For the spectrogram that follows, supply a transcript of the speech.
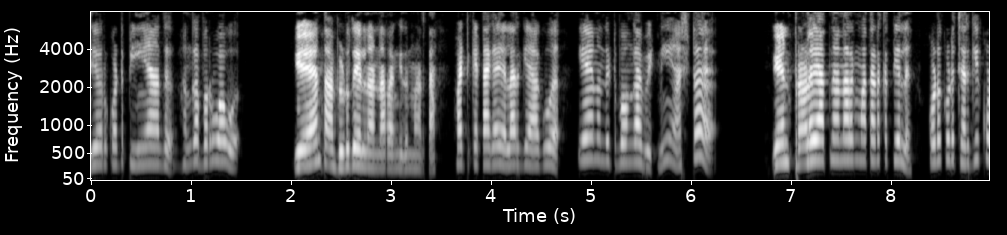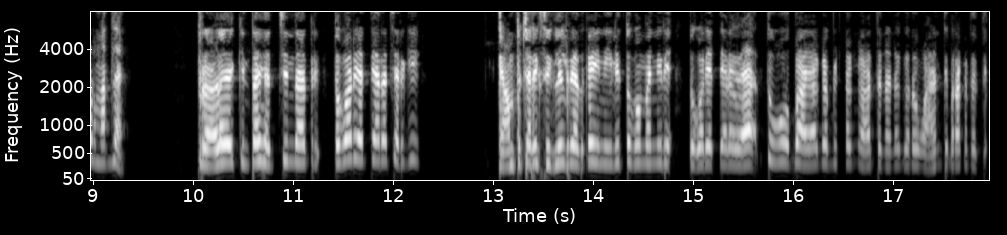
ದೇವ್ರ ಕೊಟ್ಟ ಪಿಯ ಅದು. ಹಂಗ ಬರುವವು ಏನ್ ತಾ ಬಿಡುದಿಲ್ಲ ನಾರಂಗ್ ಇದು ಮಾಡ್ತಾ. ಹೊಟ್ಟೆ ಕೆಟ್ಟಾಗ ಎಲ್ಲಾರ್ಗಿ ಆಗುವ. ಏನೊಂದಿಟ್ಟು ಬೊಂಗ ಬಿಟ್ನಿ ಅಷ್ಟ? ಏನ್ ಪ್ರಳಯ ಆತ್ನ ನಾರಂಗ್ ಮಾತಾಡಕತ್ತಿಯಲ್ಲ? ಕೊಡ ಕೊಡ, ಚರ್ಗಿ ಕೊಡ ಮೊದ್ಲ. ಪ್ರಳಯಕ್ಕಿಂತ ಹೆಚ್ಚಿಂದ ಆತ್ರಿ ತಗೋರಿ ಅತ್ಯಾರ ಚರ್ಗಿ. ಕೆಂಪು ಚರಿಗೆ ರೀ ಅದಕ್ಕೆ ಈ ನೀಲಿ ತಗೊಂಬನ್ನಿರಿ. ತಗೋರಿ ಅತ್ಯಾರ ತೂ, ಬಾಯಾಗ ಬಿಟ್ಟಂಗ ಆತ, ನನಗರ ವಾಂತಿ ಬರಾಕತೈತಿ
